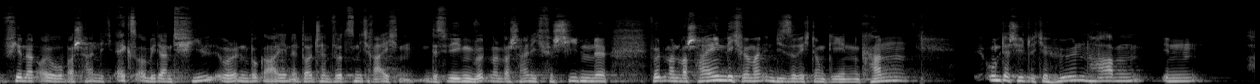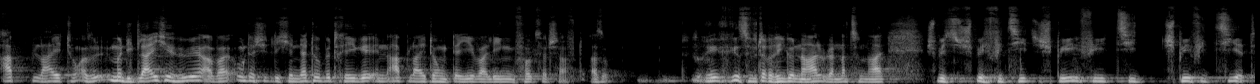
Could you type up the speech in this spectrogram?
400 Euro wahrscheinlich exorbitant viel oder in Bulgarien, in Deutschland wird es nicht reichen. Deswegen wird man wahrscheinlich verschiedene, wird man wahrscheinlich, wenn man in diese Richtung gehen kann, unterschiedliche Höhen haben in Ableitung, also immer die gleiche Höhe, aber unterschiedliche Nettobeträge in Ableitung der jeweiligen Volkswirtschaft. Also es wird dann regional oder national spezifiziert, spezifiziert, spezifiziert.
